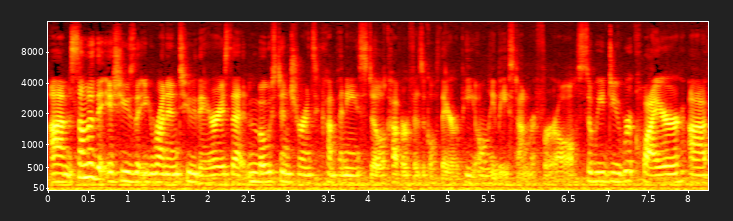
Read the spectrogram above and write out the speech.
Um, some of the issues that you run into there is that most insurance companies still cover physical therapy only based on referral. So we do require uh,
